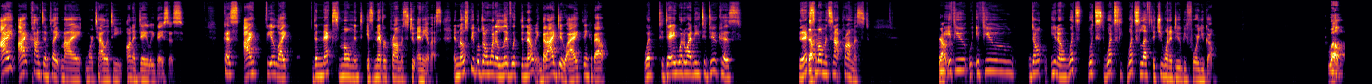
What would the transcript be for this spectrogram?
I I contemplate my mortality on a daily basis because I feel like the next moment is never promised to any of us. And most people don't want to live with the knowing, but I do. I think about what today? What do I need to do? Because the next Yeah. moment's not promised. Yeah. If you if you don't, you know, what's what's what's what's left that you want to do before you go? Well,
